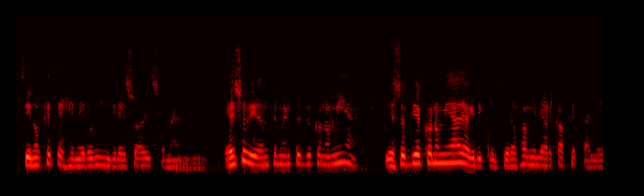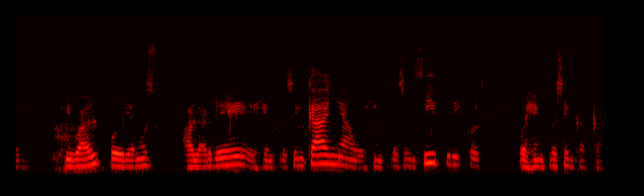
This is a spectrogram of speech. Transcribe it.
sino que te genera un ingreso adicional. Eso evidentemente es bioeconomía y eso es bioeconomía de agricultura familiar cafetalera. Igual podríamos hablar de ejemplos en caña o ejemplos en cítricos o ejemplos en cacao.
